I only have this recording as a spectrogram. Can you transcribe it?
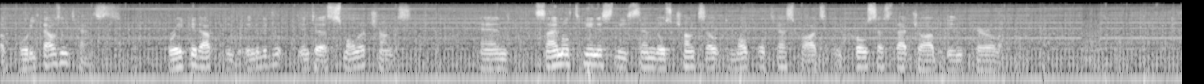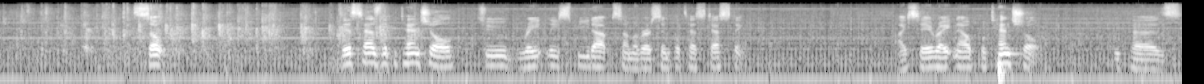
of 40,000 tests, break it up into individual into smaller chunks, and simultaneously send those chunks out to multiple test bots and process that job in parallel. So, this has the potential to greatly speed up some of our simple test testing. I say right now potential because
